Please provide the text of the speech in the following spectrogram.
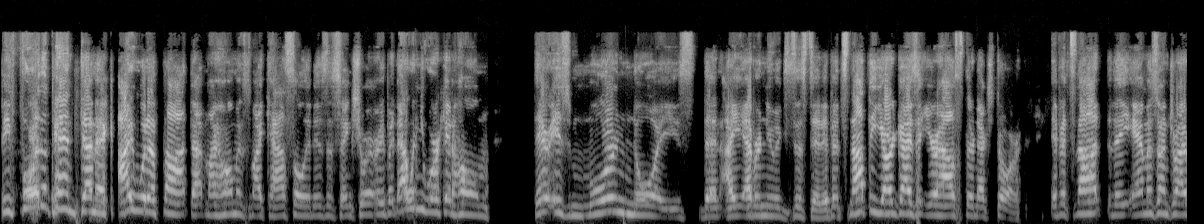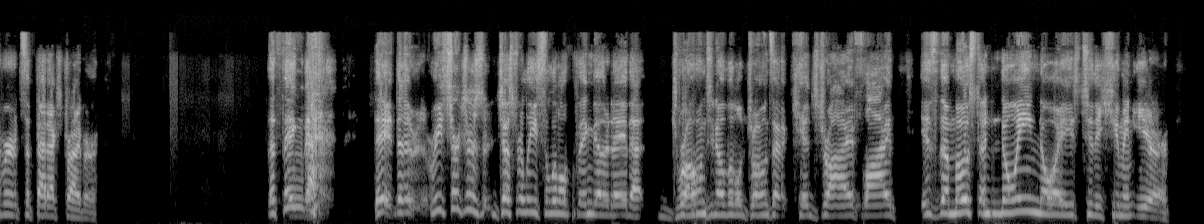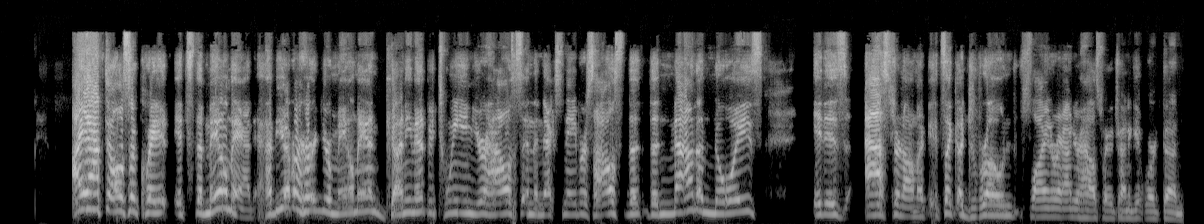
before the pandemic, I would have thought that my home is my castle. It is a sanctuary. But now when you work at home, there is more noise than I ever knew existed. If it's not the yard guys at your house, they're next door. If it's not the Amazon driver, it's the FedEx driver. The thing that they the researchers just released a little thing the other day that drones, you know, little drones that kids drive, fly, is the most annoying noise to the human ear. I have to also equate it. It's the mailman. Have you ever heard your mailman gunning it between your house and the next neighbor's house? The the amount of noise, it is astronomical. It's like a drone flying around your house while you're trying to get work done.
